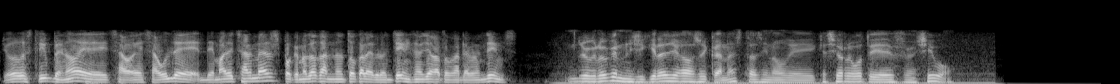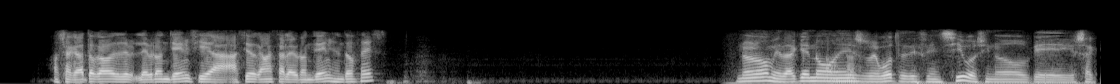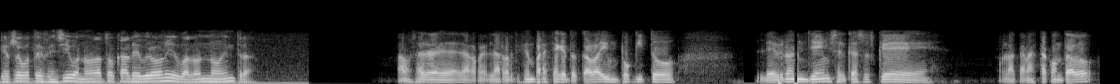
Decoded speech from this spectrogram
Yo es triple, ¿no? De Sa- eh, Saúl de, de Chalmers, porque no toca, no toca LeBron James, no llega a tocar LeBron James. Yo creo que ni siquiera ha llegado a ser canasta, sino que, que ha sido rebote defensivo. O sea, que ha tocado Le- LeBron James y ha, ha sido canasta LeBron James, entonces. No, no, me da que no es rebote defensivo, sino que, o sea, que es rebote defensivo, no la toca LeBron y el balón no entra. Vamos a ver, la, la repetición parecía que tocaba ahí un poquito LeBron James. El caso es que con la canasta ha contado,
